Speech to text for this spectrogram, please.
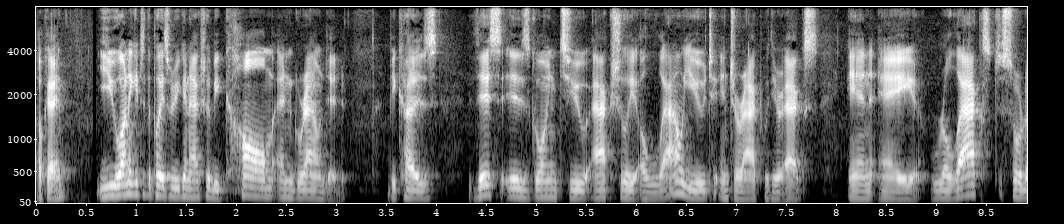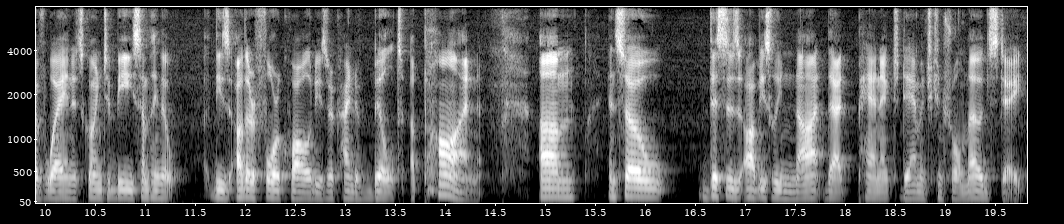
Okay. You want to get to the place where you can actually be calm and grounded because this is going to actually allow you to interact with your ex in a relaxed sort of way. And it's going to be something that these other four qualities are kind of built upon. Um, and so this is obviously not that panicked damage control mode state.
